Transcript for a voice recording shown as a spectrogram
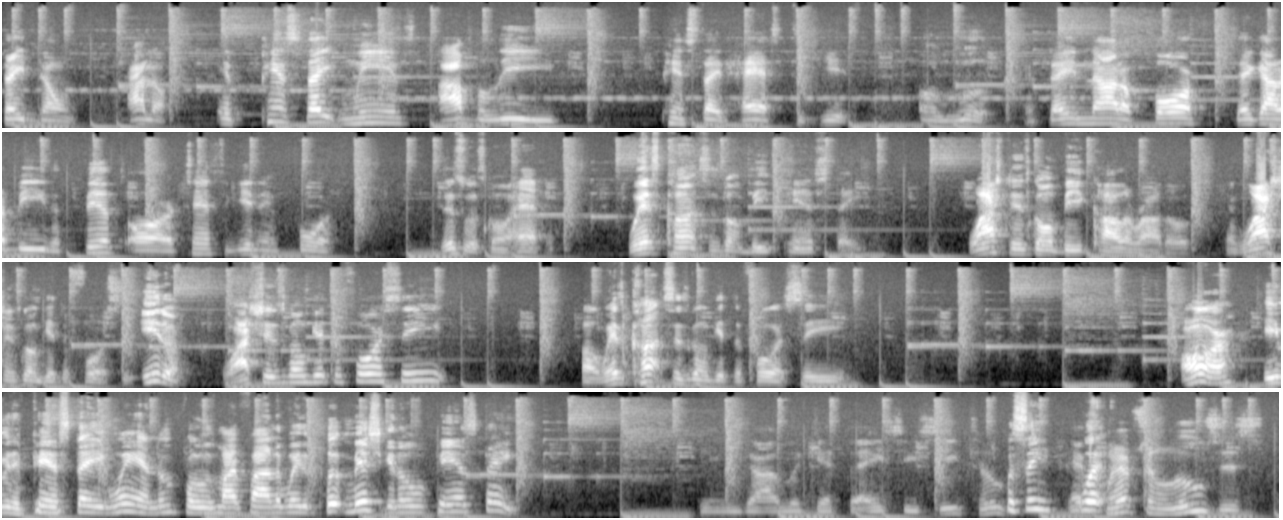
they don't. I don't. If Penn State wins, I believe Penn State has to get a look. If they not a fourth, they got to be the fifth or a chance to get in fourth. This is what's gonna happen. Wisconsin's gonna beat Penn State. Washington's gonna beat Colorado, and Washington's gonna get the four seed. Either Washington's gonna get the four seed, or Wisconsin's gonna get the four seed. Or even if Penn State wins, them fools might find a way to put Michigan over Penn State. Then you got to look at the ACC too. But see, If what, Clemson loses,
